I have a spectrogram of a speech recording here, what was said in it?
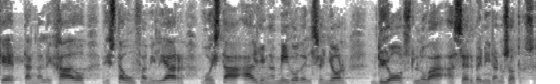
qué tan alejado está un familiar o está alguien amigo del Señor, Dios lo va a hacer venir a nosotros,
